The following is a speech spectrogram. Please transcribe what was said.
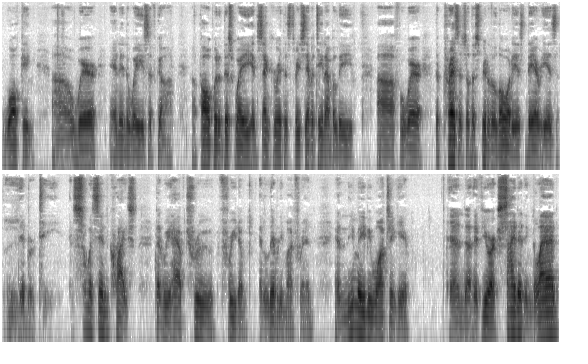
walking uh, where and in the ways of God. Uh, Paul put it this way in 2 Corinthians 3.17, I believe, uh, for where the presence of the Spirit of the Lord is, there is liberty. And so it's in Christ that we have true freedom and liberty, my friend. And you may be watching here. And uh, if you're excited and glad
